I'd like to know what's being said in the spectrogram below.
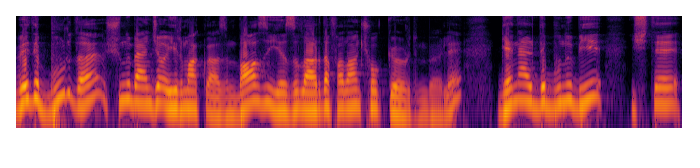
Ve de burada şunu bence ayırmak lazım. Bazı yazılarda falan çok gördüm böyle. Genelde bunu bir işte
